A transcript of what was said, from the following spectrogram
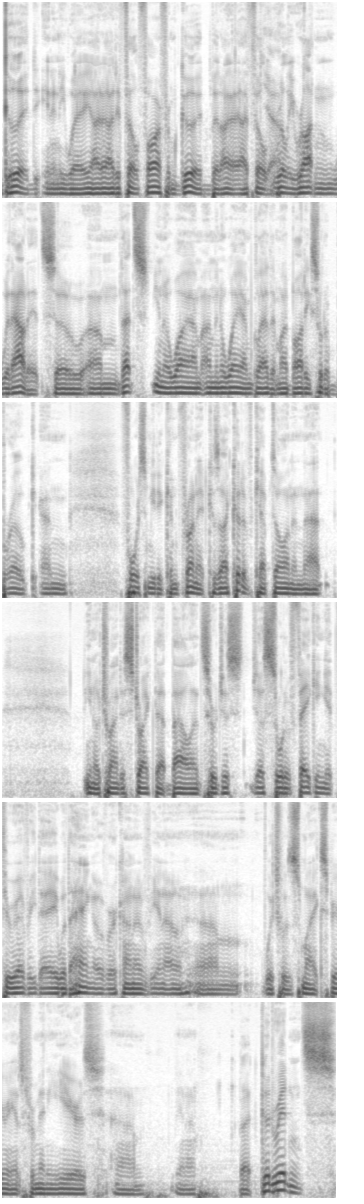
good in any way. I, I felt far from good, but I, I felt Yeah. really rotten without it. So um, that's you know why I'm I'm in a way I'm glad that my body sort of broke and forced me to confront it because I could have kept on in that you know trying to strike that balance or just just sort of faking it through every day with a hangover kind of you know um, which was my experience for many years um, you know but good riddance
